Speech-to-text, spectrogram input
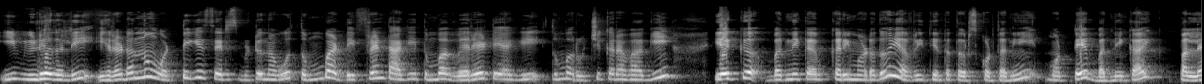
ಈ ವಿಡಿಯೋದಲ್ಲಿ ಎರಡನ್ನೂ ಒಟ್ಟಿಗೆ ಸೇರಿಸ್ಬಿಟ್ಟು ನಾವು ತುಂಬ ಡಿಫ್ರೆಂಟಾಗಿ ತುಂಬ ವೆರೈಟಿಯಾಗಿ ತುಂಬ ರುಚಿಕರವಾಗಿ ಎಗ್ ಬದ್ನಿಕಾಯಿ ಕರಿ ಮಾಡೋದು ಯಾವ ರೀತಿ ಅಂತ ತೋರಿಸ್ಕೊಡ್ತಾ ಮೊಟ್ಟೆ, ಬದನೆಕಾಯಿ, ಪಲ್ಯ.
